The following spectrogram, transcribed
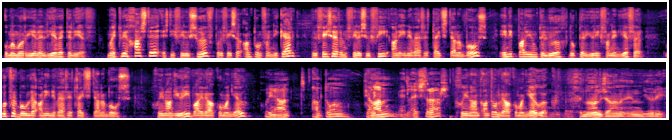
om 'n morele lewe te leef? My twee gaste is die filosoof professor Anton van Niekerk, professor in filosofie aan die Universiteit Stellenbosch en die paleontoloog Dr. Yuri van den Heever, ook verbonde aan die Universiteit Stellenbosch. Goeienaand Yuri, baie welkom aan jou. Goeienaand Anton, Jan en luisteraars. Goeienaand Anton, welkom aan jou ook. Genaamd Jan en Yuri.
